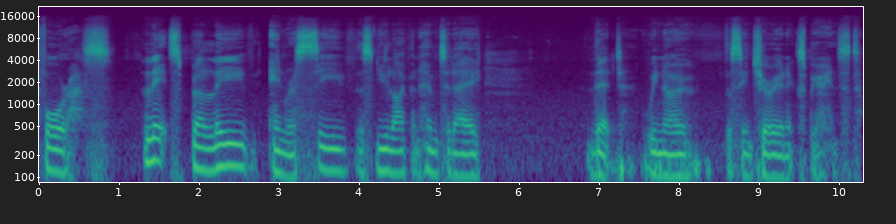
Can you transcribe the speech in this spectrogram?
for us. Let's believe and receive this new life in Him today that we know the centurion experienced.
